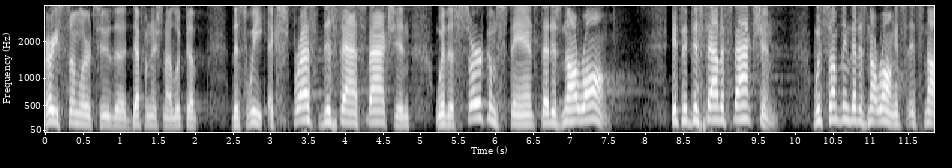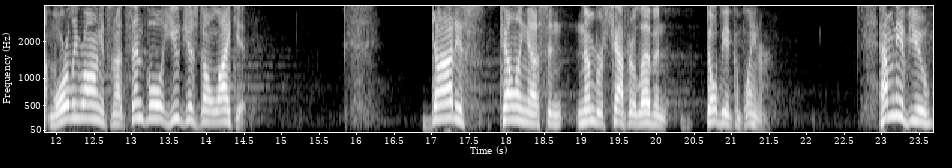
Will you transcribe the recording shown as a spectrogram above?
very similar to the definition I looked up this week express dissatisfaction with a circumstance that is not wrong. It's a dissatisfaction with something that is not wrong. It's, it's not morally wrong, it's not sinful, you just don't like it. God is telling us in Numbers chapter 11 don't be a complainer. How many of you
